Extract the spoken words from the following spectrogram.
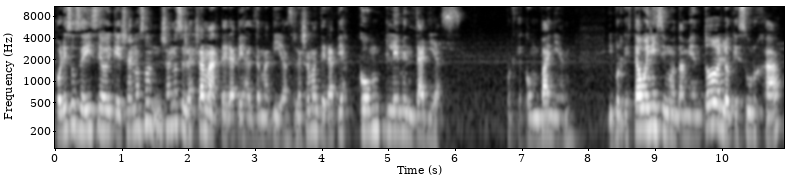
Por eso se dice hoy que ya no son, ya no se las llama terapias alternativas, se las llama terapias complementarias, porque acompañan y porque está buenísimo también todo lo que surja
